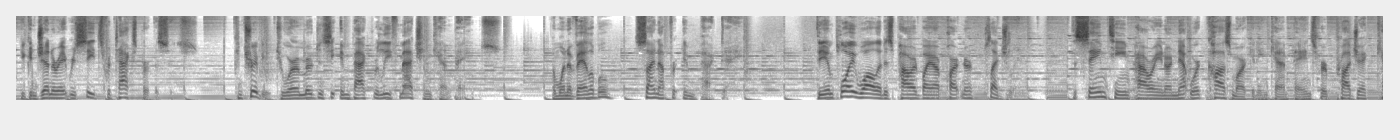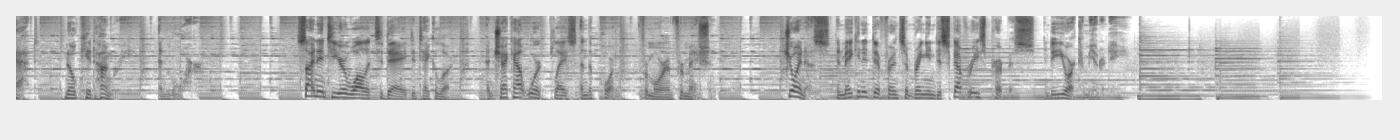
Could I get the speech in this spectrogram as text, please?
You can generate receipts for tax purposes, contribute to our emergency impact relief matching campaigns, and when available, sign up for Impact Day. The Employee Wallet is powered by our partner Pledgeling, the same team powering our network cause marketing campaigns for Project Cat, No Kid Hungry, and more. Sign into your wallet today to take a look and check out Workplace and the portal for more information. Join us in making a difference and bringing Discovery's purpose into your community.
